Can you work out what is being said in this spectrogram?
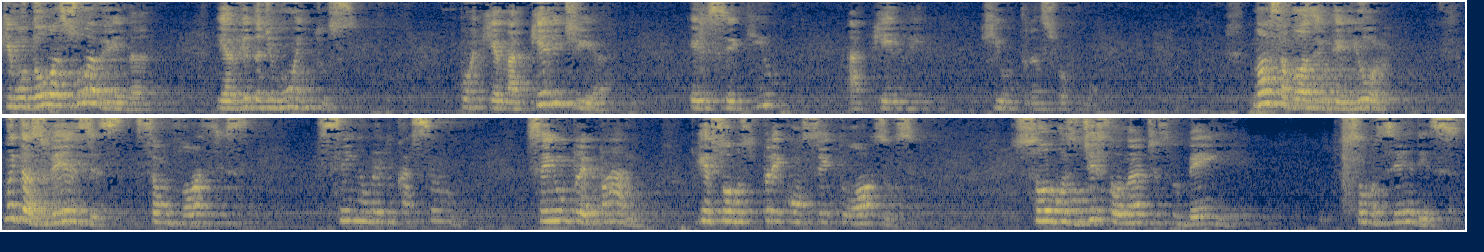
que mudou a sua vida e a vida de muitos, porque naquele dia ele seguiu aquele que o transformou. Nossa voz interior, muitas vezes, são vozes sem uma educação, sem um preparo, porque somos preconceituosos, somos dissonantes do bem, somos seres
